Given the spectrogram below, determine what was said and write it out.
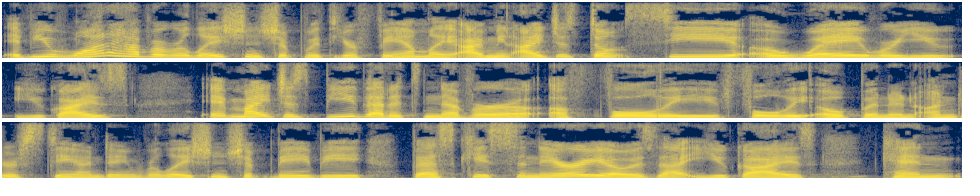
if you want to have a relationship with your family, I mean, I just don't see a way where you you guys it might just be that it's never a, a fully fully open and understanding relationship. Maybe best case scenario is that you guys can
